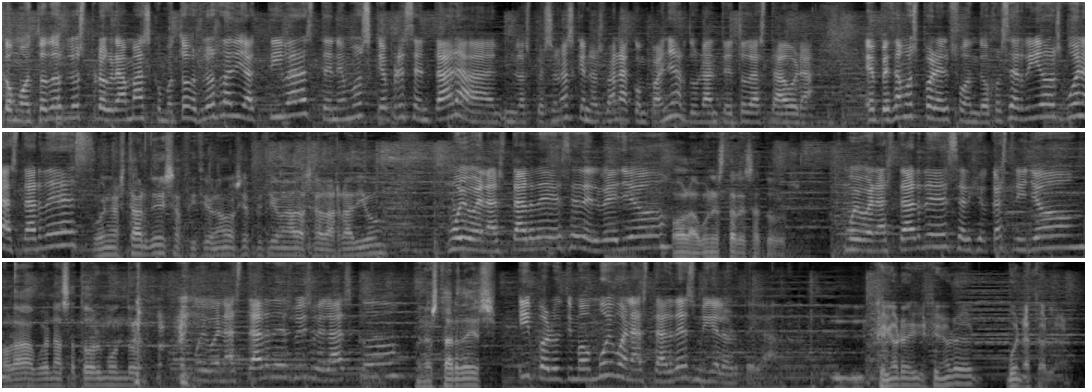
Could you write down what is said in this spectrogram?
Como todos los programas, como todos los radioactivas, tenemos que presentar a las personas que nos van a acompañar durante toda esta hora. Empezamos por el fondo. José Ríos, buenas tardes. Buenas tardes, aficionados y aficionadas a la radio. Muy buenas tardes, Edel Bello. Hola, buenas tardes a todos. Muy buenas tardes, Sergio Castrillón. Hola, buenas a todo el mundo. Muy buenas tardes, Luis Velasco. Buenas tardes. Y por último, muy buenas tardes, Miguel Ortega. Señoras y señores, buenas tardes.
